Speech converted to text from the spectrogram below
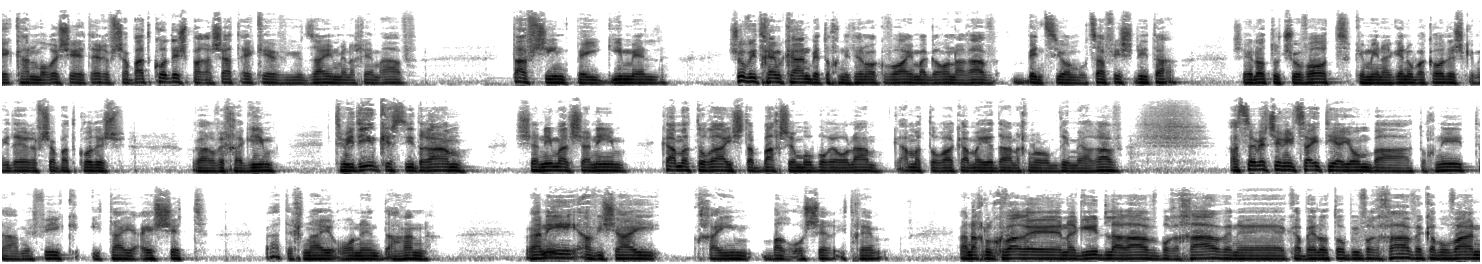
כאן מורשת, ערב שבת קודש, פרשת עקב, י"ז מנחם אב, תשפ"ג. שוב איתכם כאן בתוכניתנו הקבועה עם הגאון הרב בן ציון מוצפי שליטה. שאלות ותשובות כמנהגנו בקודש, כמדי ערב שבת קודש וערבי חגים. תמידים כסדרם, שנים על שנים. כמה תורה השתבח שמו בורא עולם, כמה תורה, כמה ידע אנחנו לומדים מהרב. הצוות שנמצא איתי היום בתוכנית, המפיק איתי עשת והטכנאי רונן דהן, ואני אבישי חיים בר אושר איתכם. ואנחנו כבר uh, נגיד לרב ברכה ונקבל אותו בברכה, וכמובן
